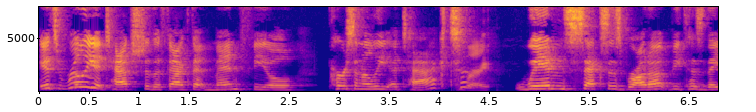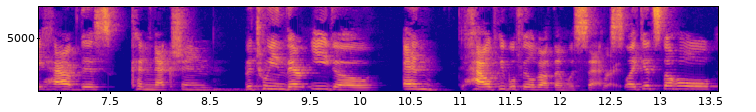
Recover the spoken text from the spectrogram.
it's really attached to the fact that men feel personally attacked. Right. When sex is brought up because they have this connection between their ego and how people feel about them with sex. Right. Like it's the whole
